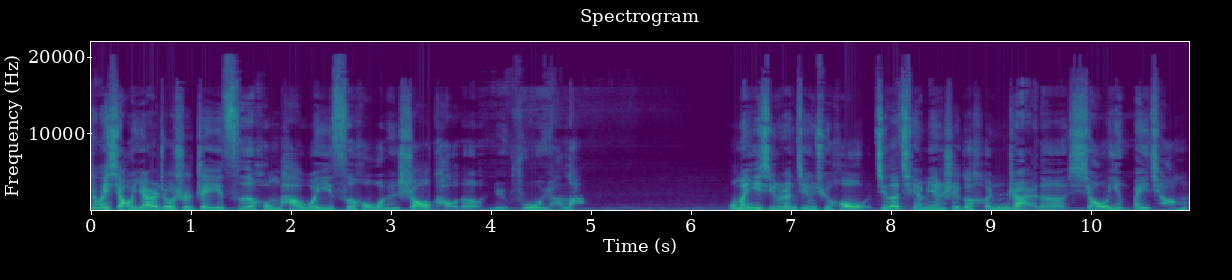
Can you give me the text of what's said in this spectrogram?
这位小爷儿就是这一次轰趴唯一伺候我们烧烤的女服务员了。我们一行人进去后，记得前面是一个很窄的小影背墙，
